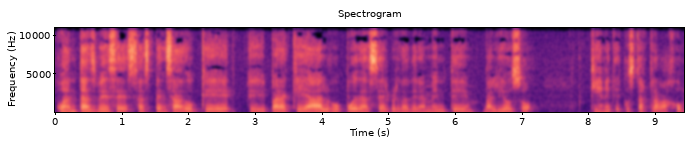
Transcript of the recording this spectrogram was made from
¿Cuántas veces has pensado que eh, para que algo pueda ser verdaderamente valioso, tiene que costar trabajo?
